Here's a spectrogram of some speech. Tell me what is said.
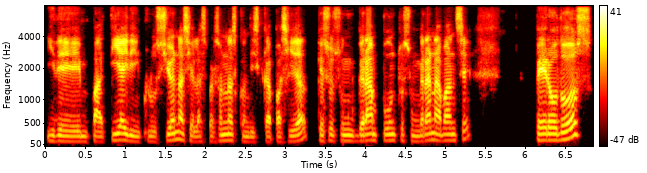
y de empatía y de inclusión hacia las personas con discapacidad, que eso es un gran punto, es un gran avance. Pero dos,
